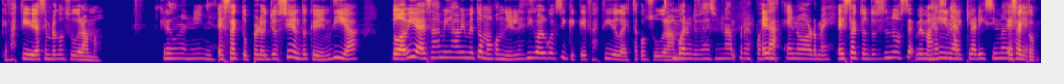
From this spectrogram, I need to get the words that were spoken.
que fastidio, siempre con su drama. Creo una niña. Exacto, pero yo siento que hoy en día todavía esas amigas a mí me toman cuando yo les digo algo así, que qué fastidio está con su drama. Bueno, entonces es una respuesta enorme. Exacto, entonces no sé, me imagino. Una señal clarísima. exacto,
